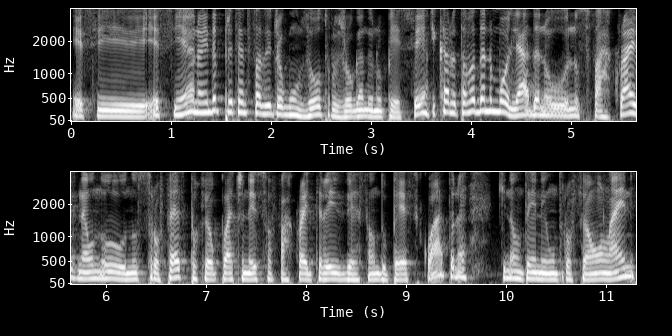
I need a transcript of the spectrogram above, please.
esse, esse ano, ainda pretendo fazer de alguns outros jogando no PC, e cara, eu tava dando uma olhada no, nos Far Crys, né, no, nos troféus, porque eu platinei só Far Cry 3 versão do PS4, né, que não tem nenhum troféu online,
